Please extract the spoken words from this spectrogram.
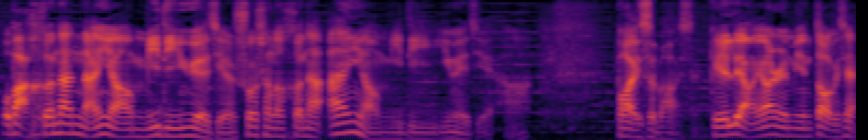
我把河南南阳迷笛音乐节说成了河南安阳迷笛音乐节啊，不好意思，不好意思，给两阳人民道个歉。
